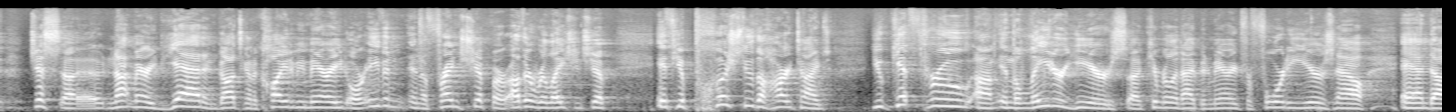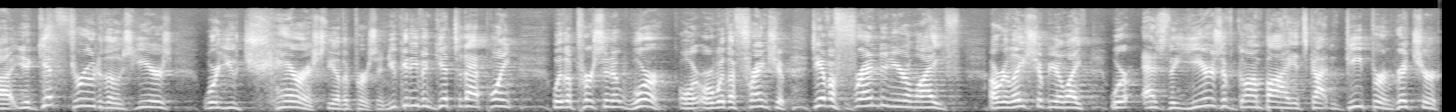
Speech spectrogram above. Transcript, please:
have just uh, not married yet and God's going to call you to be married, or even in a friendship or other relationship, if you push through the hard times, you get through um, in the later years. Uh, Kimberly and I have been married for 40 years now, and uh, you get through to those years where you cherish the other person. You can even get to that point with a person at work or, or with a friendship. Do you have a friend in your life? A relationship in your life where as the years have gone by, it's gotten deeper and richer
